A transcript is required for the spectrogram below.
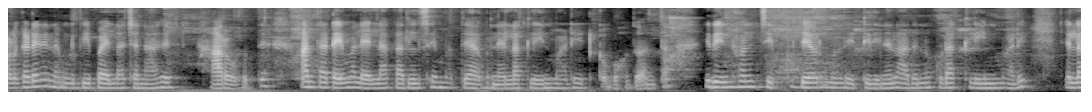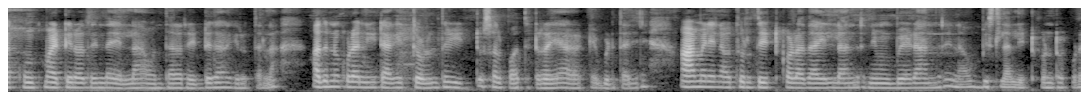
ಒಳಗಡೆ ನಮಗೆ ದೀಪ ಎಲ್ಲ ಚೆನ್ನಾಗಿ ಹಾರೋಗುತ್ತೆ. ಅಂಥ ಟೈಮಲ್ಲಿ ಎಲ್ಲ ಕದಲಿಸಿ ಮತ್ತು ಅವನ್ನೆಲ್ಲ ಕ್ಲೀನ್ ಮಾಡಿ ಇಟ್ಕೋಬಹುದು ಅಂತ. ಇದು ಇನ್ನೊಂದು ಚಿಪ್ಪು ದೇವ್ರ ಮುಂದೆ ಇಟ್ಟಿದ್ದೀನಲ್ಲ, ಅದನ್ನು ಕೂಡ ಕ್ಲೀನ್ ಮಾಡಿ ಎಲ್ಲ ಕುಂಕುಮ ಇಟ್ಟಿರೋದ್ರಿಂದ ಎಲ್ಲ ಒಂಥರ ರೆಡ್ಗಾಗಿರುತ್ತಲ್ಲ ಅದನ್ನು ಕೂಡ ನೀಟಾಗಿ ತೊಳೆದು ಇಟ್ಟು ಸ್ವಲ್ಪ ಹೊತ್ತು ಡ್ರೈ ಆಗೋಕ್ಕೆ ಬಿಡ್ತಾಯಿದ್ದೀನಿ ಆಮೇಲೆ ನಾವು ತುರಿದು ಇಟ್ಕೊಳ್ಳೋದಾ ಇಲ್ಲ ಅಂದರೆ ನಿಮ್ಗೆ ಬೇಡ ಅಂದರೆ ನಾವು ಬಿಸಿಲಲ್ಲಿ ಇಟ್ಕೊಂಡ್ರೂ ಕೂಡ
